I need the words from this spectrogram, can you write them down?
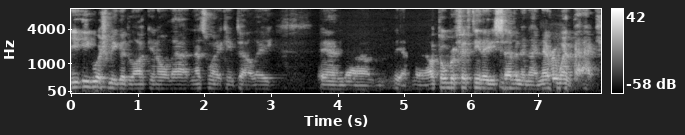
he, he wished me good luck and all that. And that's when I came to LA and um, yeah, October 15th, 87, and I never went back.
